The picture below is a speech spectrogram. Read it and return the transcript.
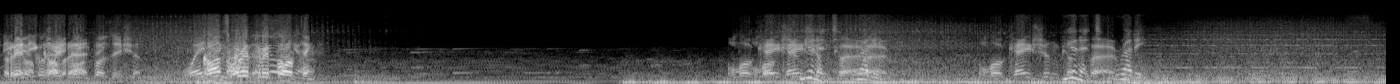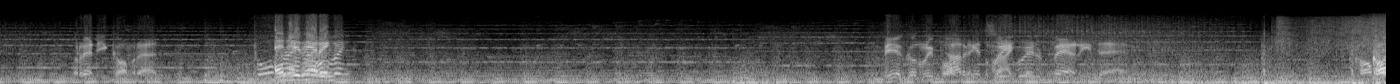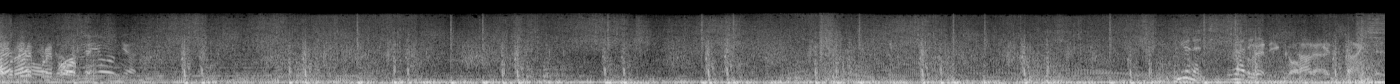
Ready, Ready comrade. Position. Waiting Conscript reporting. Location Unit confirmed. ready. Location Unit confirmed. ready. Ready, comrade. Engineering. Vehicle reporting. Target we sighted. will bury them. Comrade reporting. Unit ready. Ready, comrade. Target sighted.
